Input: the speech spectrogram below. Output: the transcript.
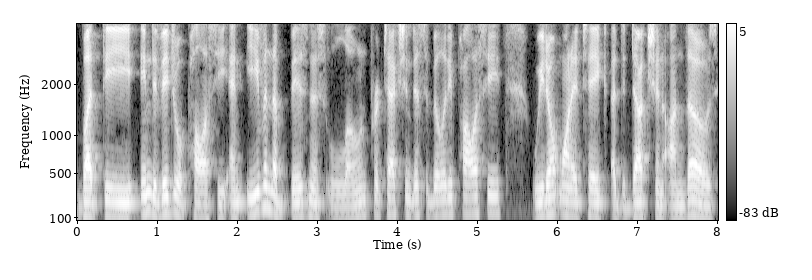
But the individual policy and even the business loan protection disability policy, we don't want to take a deduction on those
